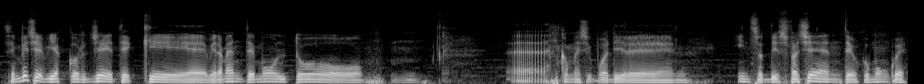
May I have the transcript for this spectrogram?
Se invece vi accorgete che è veramente molto, mm, eh, come si può dire, insoddisfacente o comunque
